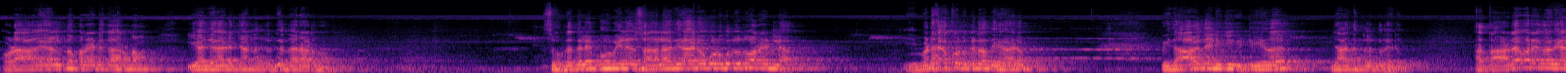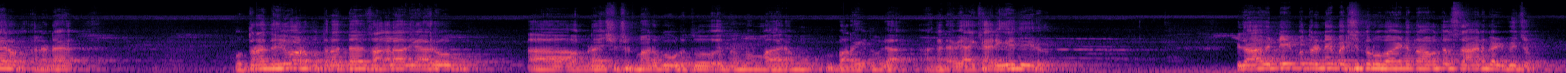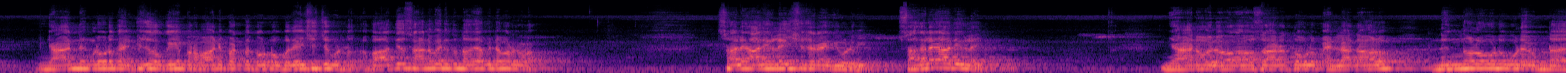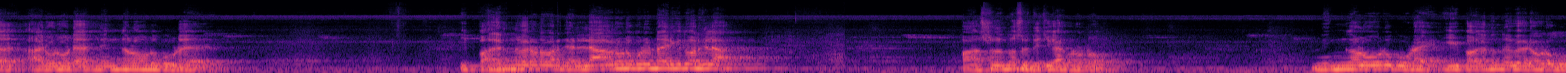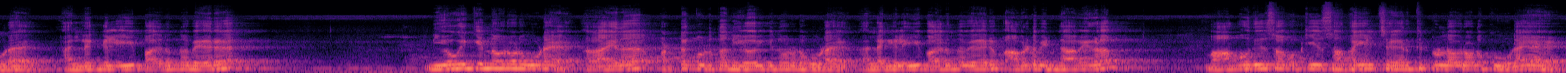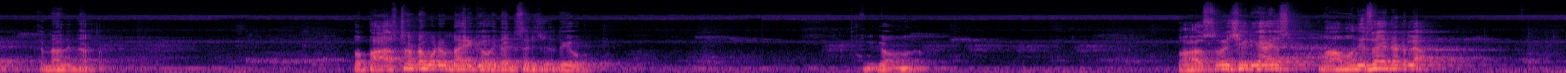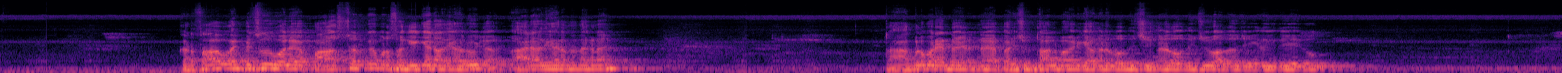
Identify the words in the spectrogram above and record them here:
അവിടെ ആകയാൽ എന്ന് പറയുന്ന കാരണം ഈ അധികാരം ഞാൻ നിങ്ങൾക്ക് തരാറുന്നു സ്വർഗത്തിലെ ഭൂമിയിൽ സകലാധികാരവും കൊടുക്കുന്നു എന്ന് പറയുന്നില്ല. ഇവിടെ കൊടുക്കുന്ന അധികാരം പിതാവിന് എനിക്ക് കിട്ടിയത് ഞാൻ നിങ്ങൾക്ക് തരും. ആ താഴെ പറയുന്ന അധികാരമാണ്. അല്ലാണ്ട് പുത്രൻ ദൈവമാണ്. പുത്രന്റെ സകല അധികാരവും ഇവിടെ ശിഷ്യന്മാർക്ക് കൊടുത്തു എന്നൊന്നും ആരും പറയുന്നില്ല. അങ്ങനെ വ്യാഖ്യാനിക്കുകയും ചെയ്യരുത്. പിതാവിന്റെയും പുത്രന്റെയും പരിശുദ്ധ രൂപമായിട്ട് നാമത്തിൽ സ്നാനം കഴിപ്പിച്ചു. ഞാൻ നിങ്ങളോട് കൽപ്പിച്ചതൊക്കെയും പ്രമാണിപ്പണത്തൊക്കെ ഉപദേശിച്ചു ഉപദേശിച്ചുകൊണ്ട് അപ്പോൾ ആദ്യം സ്നാനം വരുന്നുണ്ട് അത് പിന്നെ പറഞ്ഞോളാം. സകല ജാതികളെയും ശിഷ്യരാക്കി കൊള്ളുകയും സകല ജാതികളെയും ഞാനോ ലോകാവസാനത്തോളം എല്ലാ നാളും നിങ്ങളോടുകൂടെ ഉണ്ട്. ആരോടുകൂടെ? നിങ്ങളോടുകൂടെ ഈ പതിനൊന്ന് പറഞ്ഞു എല്ലാവരോടും കൂടെ ഉണ്ടായിരിക്കും പറഞ്ഞില്ല. പാസ്റ്റർ ശ്രദ്ധിച്ച് നിങ്ങളോട് നിങ്ങളോടുകൂടെ ഈ പതിനൊന്ന് പേരോടുകൂടെ അല്ലെങ്കിൽ ഈ പതിനൊന്ന് പേര് നിയോഗിക്കുന്നവരോട് കൂടെ അതായത് പട്ടം കൊടുത്ത നിയോഗിക്കുന്നവരോട് കൂടെ അല്ലെങ്കിൽ ഈ പതിനൊന്ന് പേരും അവരുടെ പിൻഗാമികളും മാമോദീസ മുക്കി സഭയിൽ ചേർത്തിട്ടുള്ളവരോട് കൂടെ എന്നാ അതിന്റെ അർത്ഥം? ഇപ്പൊ പാസ്റ്ററുടെ കൂടെ ഉണ്ടായിരിക്കുമോ ഇതനുസരിച്ച് ദൈവം? എനിക്ക് തോന്നുന്നത് പാസ്റ്റർ ശരിയായ മാമോദിസ ആയിട്ടല്ല കർത്താവ് കൽപ്പിച്ചതുപോലെ പാസ്റ്റർക്ക് പ്രസംഗിക്കാൻ അധികാരമില്ല ആരാ അധികാരം തന്നേക്കണേ? താങ്കൾ പറയേണ്ട എന്നെ പരിശുദ്ധാത്മാവിനിക്ക് അങ്ങനെ തോന്നിച്ചു ഇങ്ങനെ തോന്നിച്ചു അത് ചെയ്തു ഇത് ചെയ്തു.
